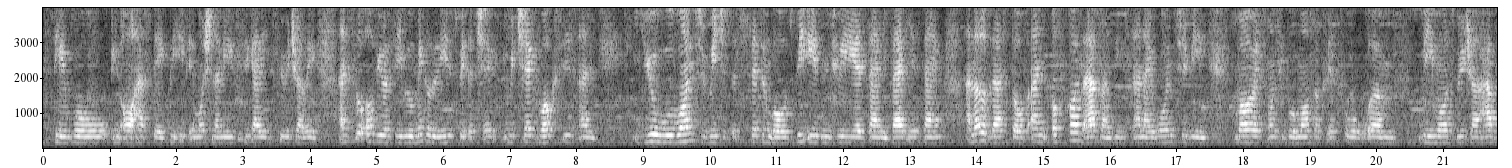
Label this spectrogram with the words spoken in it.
stable in all aspects be it emotionally physically spiritually. And so obviously we'll make a list with a check we check boxes and you will want to reach certain goals be it in three years time in five years time and all of that stuff. And of course i have my list and i want to be more responsible more successful um, be more spiritual have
